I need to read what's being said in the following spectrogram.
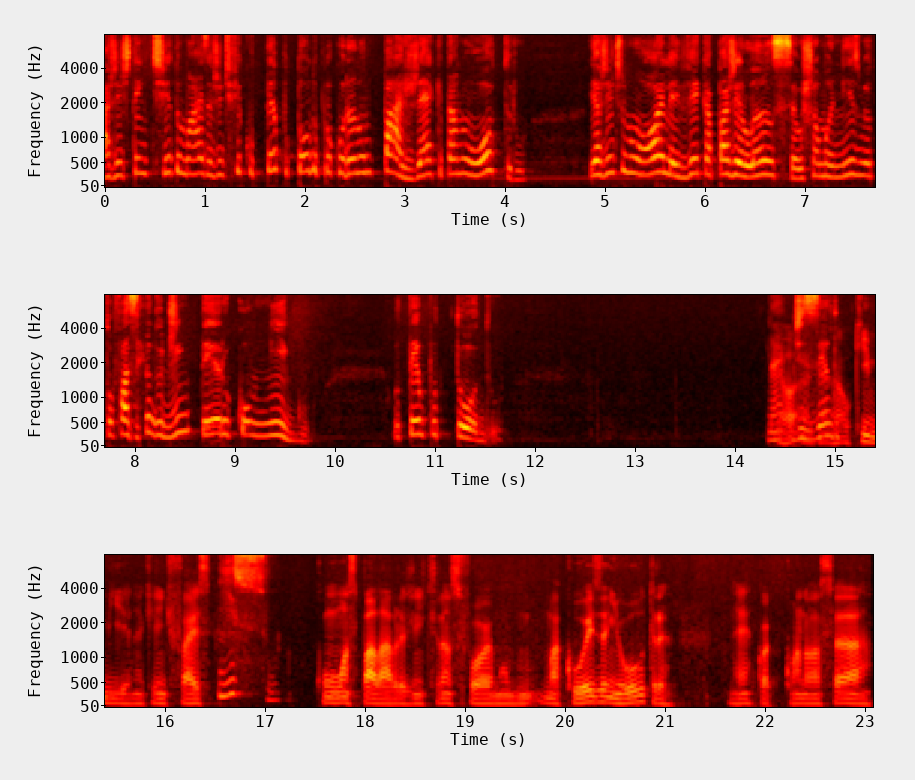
a gente tem tido mais. A gente fica o tempo todo procurando um pajé que está no outro. E a gente não olha e vê que a pagelância, o xamanismo, eu estou fazendo o dia inteiro comigo. O tempo todo. Né? É, Dizendo... a alquimia né, que a gente faz. Isso. Com umas palavras, a gente transforma uma coisa em outra, né, com, a, com a nossa,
